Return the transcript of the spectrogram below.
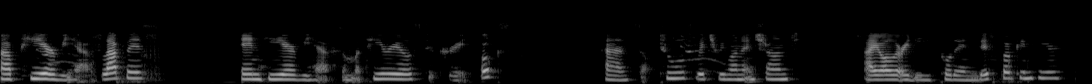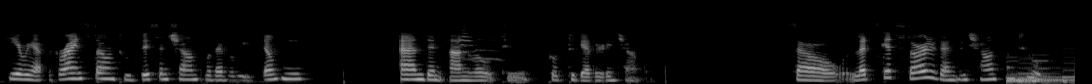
Up here we have lapis. In here we have some materials to create books and some tools which we want to enchant. I already put in this book in here. Here we have a grindstone to disenchant whatever we don't need and an anvil to put together enchantings. So let's get started and enchant some tools.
